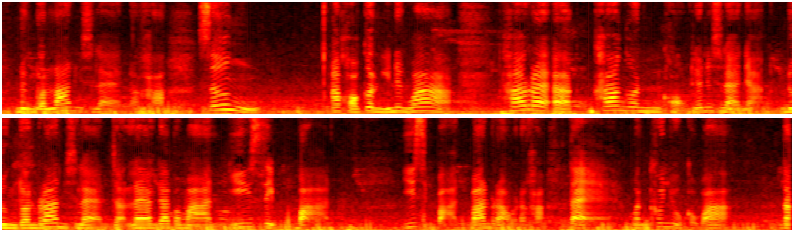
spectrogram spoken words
1 ดอลลาร์นิวซีแลนด์นะคะ ซึ่งอขอเกินนิดนึงว่าค่าแรเอ่อค่าเงินของประเทศนิวซีแลนด์เนี่ยหดอลลาร์นิวซีแลนด์จะแลกได้ประมาณ 20 บาท 20 บาทบ้านเรานะคะ แต่มันขึ้นอยู่กับว่าณ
